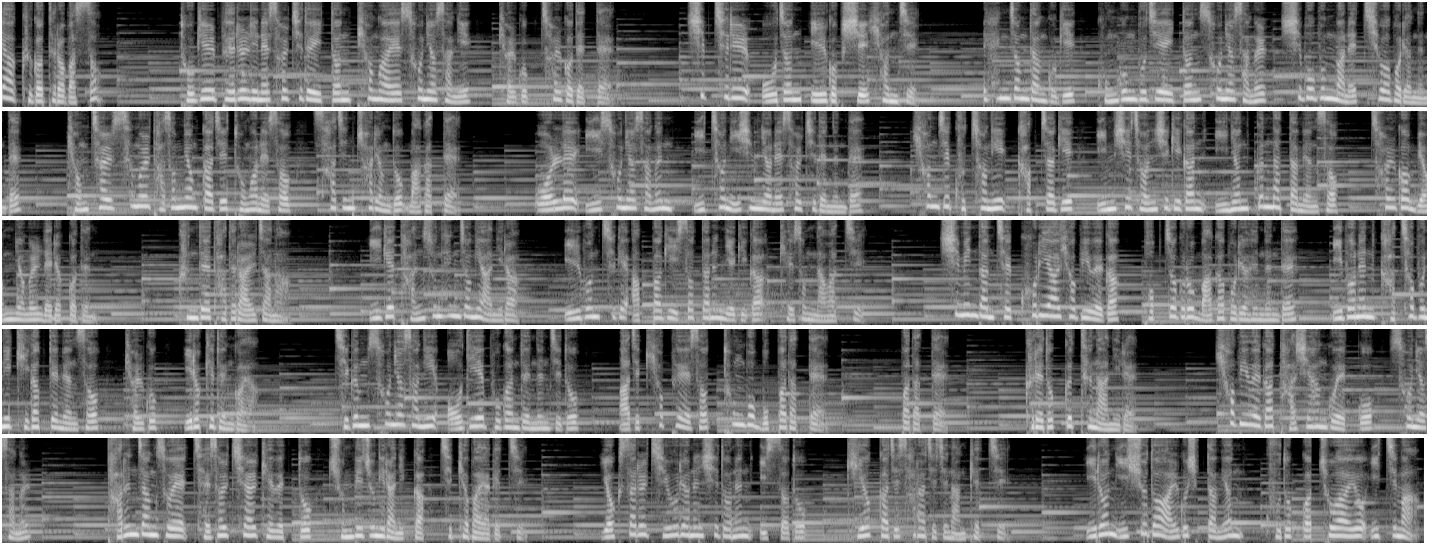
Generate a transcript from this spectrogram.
야, 그거 들어봤어? 독일 베를린에 설치돼 있던 평화의 소녀상이 결국 철거됐대. 17일 오전 7시 현지. 행정당국이 공공부지에 있던 소녀상을 15분 만에 치워버렸는데 경찰 25명까지 동원해서 사진 촬영도 막았대. 원래 이 소녀상은 2020년에 설치됐는데 현지 구청이 갑자기 임시 전시 기간 2년 끝났다면서 철거 명령을 내렸거든. 근데 다들 알잖아. 이게 단순 행정이 아니라 일본 측의 압박이 있었다는 얘기가 계속 나왔지. 시민단체 코리아 협의회가 법적으로 막아보려 했는데 이번엔 가처분이 기각되면서 결국 이렇게 된 거야. 지금 소녀상이 어디에 보관됐는지도 아직 협회에서 통보 못 받았대. 받았대. 그래도 끝은 아니래. 협의회가 다시 항고했고 소녀상을 다른 장소에 재설치할 계획도 준비 중이라니까 지켜봐야겠지. 역사를 지우려는 시도는 있어도 기억까지 사라지진 않겠지. 이런 이슈 더 알고 싶다면 구독과 좋아요 잊지 마.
